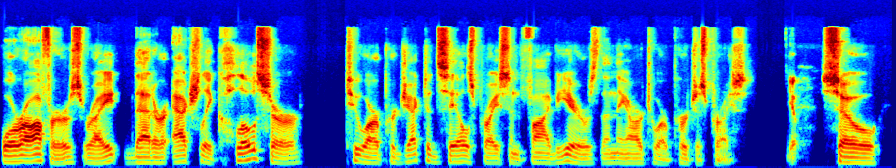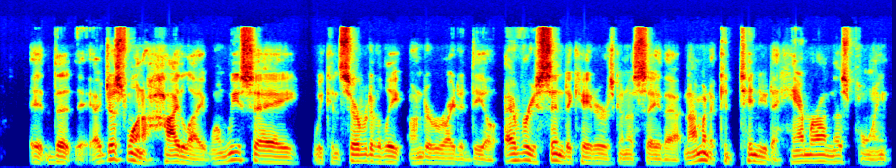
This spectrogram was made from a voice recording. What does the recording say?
or offers, right, that are actually closer to our projected sales price in five years than they are to our purchase price. Yep. So it, the, I just want to highlight when we say we conservatively underwrite a deal, every syndicator is going to say that. And I'm going to continue to hammer on this point.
